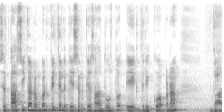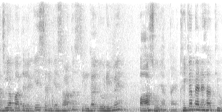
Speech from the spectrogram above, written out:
सतासी का नंबर विद लोकेशन के साथ दोस्तों एक तरीक को अपना गाजियाबाद लोकेशन के साथ सिंगल जोड़ी में पास हो जाता है। ठीक है प्यारे साथियों?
